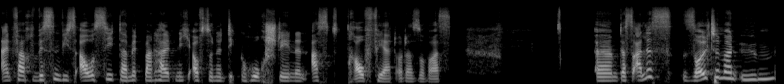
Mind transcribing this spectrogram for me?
einfach wissen, wie es aussieht, damit man halt nicht auf so einen dicken, hochstehenden Ast drauf fährt oder sowas. Ähm, das alles sollte man üben,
